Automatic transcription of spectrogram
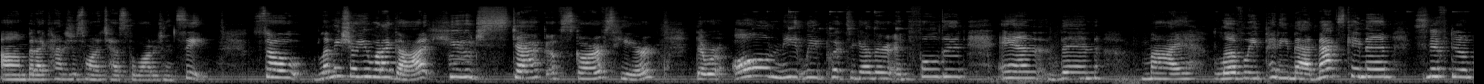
Um, but I kind of just want to test the waters and see. So let me show you what I got. Huge stack of scarves here that were all neatly put together and folded and then my lovely Pity Mad Max came in, sniffed them,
